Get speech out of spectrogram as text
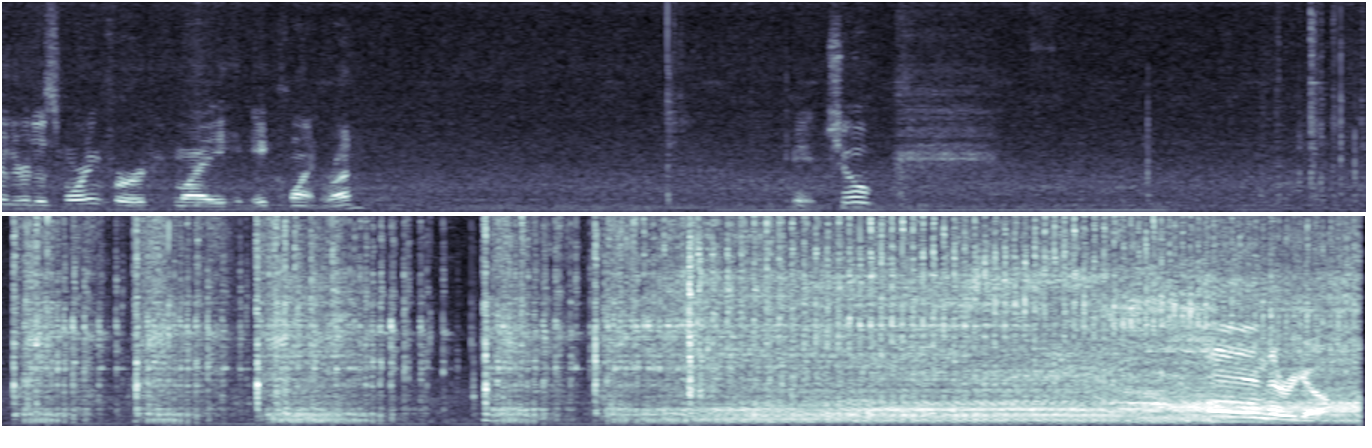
earlier this morning for my 8 client run. Okay, choke. And there we go.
